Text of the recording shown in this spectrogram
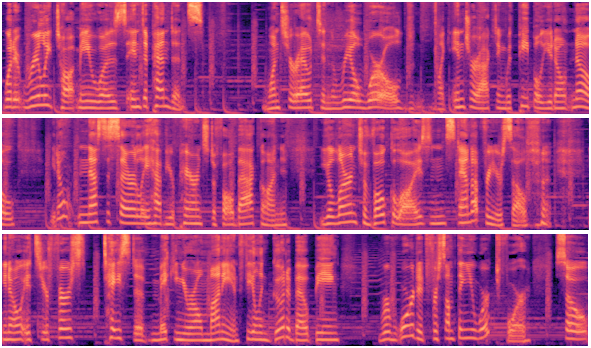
what it really taught me was independence. once you're out in the real world, like interacting with people you don't know, you don't necessarily have your parents to fall back on. You learn to vocalize and stand up for yourself. you know, it's your first taste of making your own money and feeling good about being rewarded for something you worked for. So,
